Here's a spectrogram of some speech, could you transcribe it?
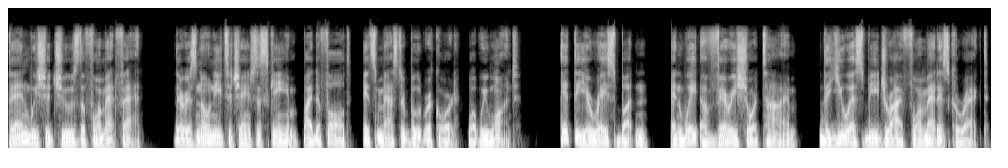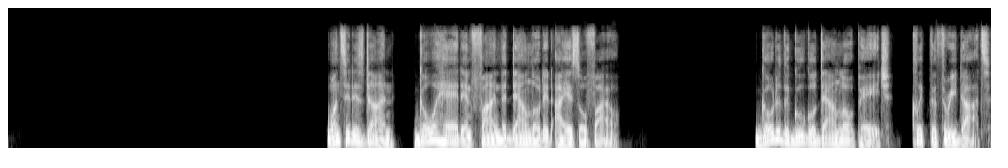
then we should choose the format FAT. There is no need to change the scheme, by default, it's master boot record, what we want. Hit the erase button and wait a very short time, the USB drive format is correct. Once it is done, go ahead and find the downloaded ISO file. Go to the Google download page, click the three dots,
